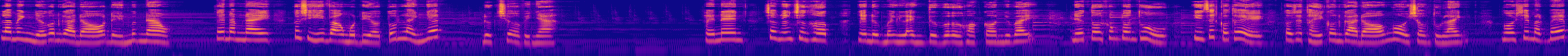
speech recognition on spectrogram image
là mình nhớ con gà đó đến mức nào. Thế năm nay, tôi chỉ hy vọng một điều tốt lành nhất, được trở về nhà. Thế nên, trong những trường hợp nhận được mệnh lệnh từ vợ hoặc con như vậy, nếu tôi không tuân thủ thì rất có thể tôi sẽ thấy con gà đó ngồi trong tủ lạnh, ngồi trên mặt bếp,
